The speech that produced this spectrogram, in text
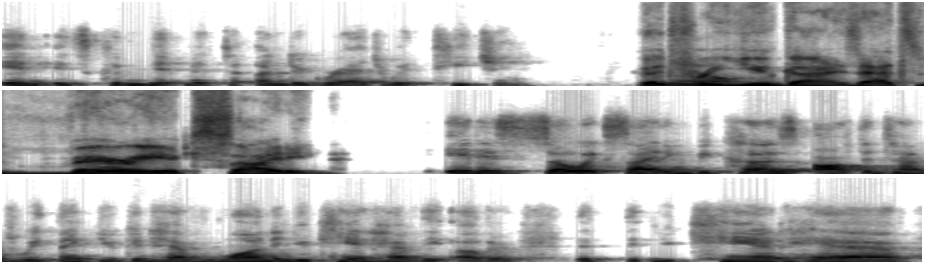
in its commitment to undergraduate teaching. Good now, for you guys. That's very exciting. It is so exciting because oftentimes we think you can have one and you can't have the other, that you can't have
